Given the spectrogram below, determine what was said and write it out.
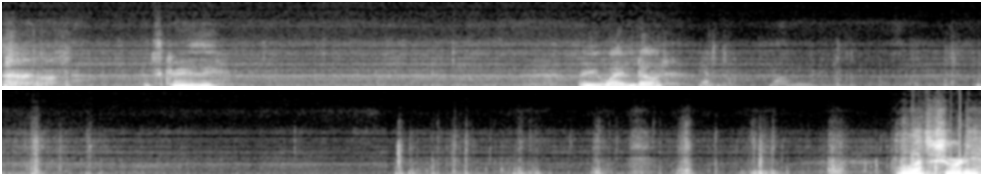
That's crazy. Are you widened out? Yep. Well, that's a shorty.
